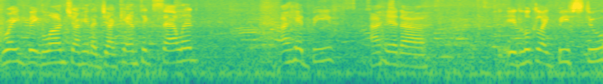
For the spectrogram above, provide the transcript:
great big lunch. I had a gigantic salad. I had beef. I had a, uh, it looked like beef stew.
